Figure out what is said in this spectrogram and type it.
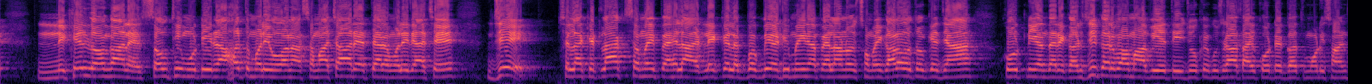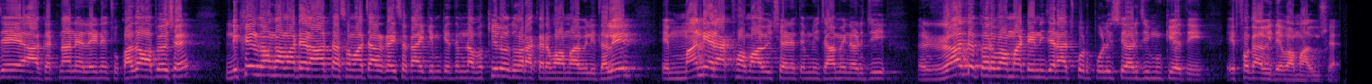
નિખિલ દોંગાને સૌથી મોટી રાહત મળી હોવાના સમાચાર અત્યારે મળી રહ્યા છે. જે છેલ્લા કેટલાક સમય પહેલા, એટલે કે લગભગ બે અઢી મહિના પહેલાનો સમયગાળો હતો કે જ્યાં કોર્ટની અંદર એક અરજી કરવામાં આવી હતી, જો કે ગુજરાત હાઈકોર્ટે ગત મોડી સાંજે આ ઘટનાને લઈને ચુકાદો આપ્યો છે. નિખિલ દોંગા માટે રાહતના સમાચાર કહી શકાય કેમ કે તેમના વકીલો દ્વારા કરવામાં આવેલી દલીલ એ માન્ય રાખવામાં આવી છે અને તેમની જામીન અરજી રદ કરવા માટેની જે રાજકોટ પોલીસે અરજી મૂકી હતી એ ફગાવી દેવામાં આવી છે.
